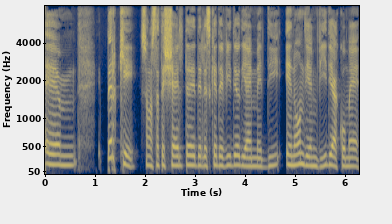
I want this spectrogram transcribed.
Ehm, perché sono state scelte delle schede video di AMD e non di Nvidia come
